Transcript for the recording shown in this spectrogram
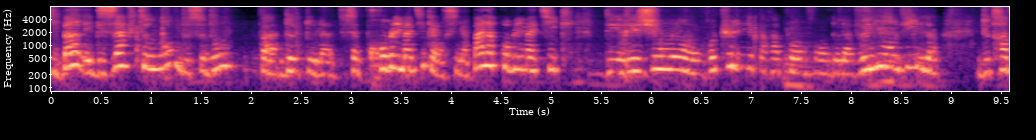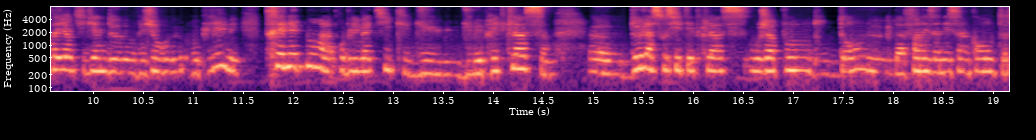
qui parle exactement de ce dont, enfin, de, de, la, de cette problématique. Alors s'il n'y a pas la problématique des régions reculées par rapport de la venue en ville de travailleurs qui viennent de régions reculées, mais très nettement à la problématique du, mépris de classe, euh, de la société de classe au Japon, dans la fin des années 50,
